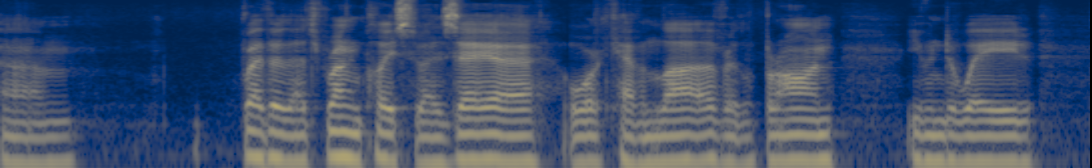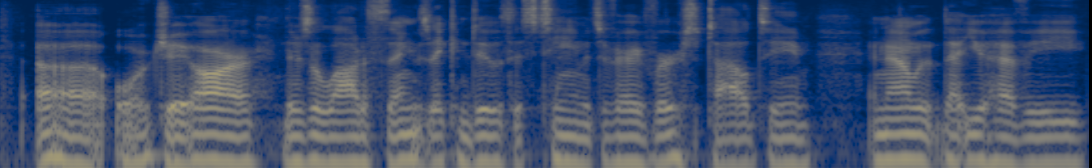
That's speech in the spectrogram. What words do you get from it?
Um, whether that's running plays to Isaiah or Kevin Love or LeBron even Dwyane uh, or JR, there's a lot of things they can do with this team. It's a very versatile team. And now that you have a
